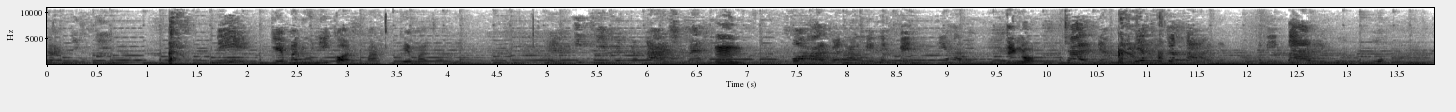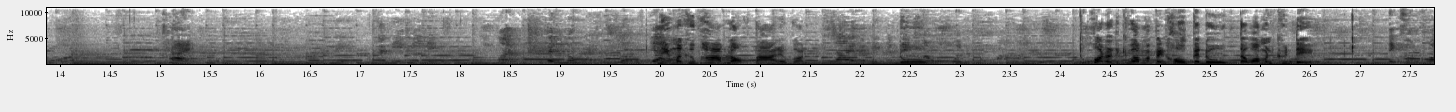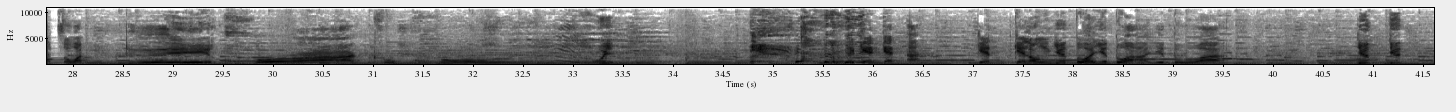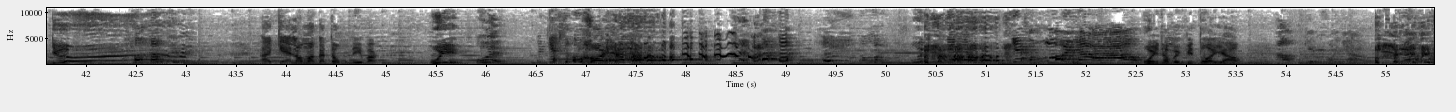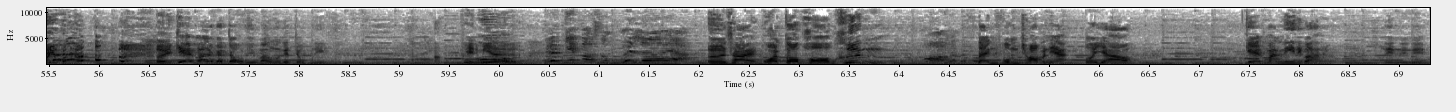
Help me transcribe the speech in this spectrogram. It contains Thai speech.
ยักษ์จริงๆ นี่เกมมาดูนี่ก่อนมาเกมมาทางนี้เห็นอีกทีเป็นกระต่ายใช่ไหมอืมพอหันไปทางนี้เหมือนเป็ดที่หันทางนี้จริงเหรอ ใช่เนี่ยอันนี้คือกระต่ายเนี่ยอันนี้ตาอันนี้หูใช่นี่อันนี้มีเด็กเหมือนเป็นลูกนี่มันคือภาพหลอกตาเดี๋ยวก่อน ใช่อันนี้เป็นดูเด็กสองคนของหมาทุกคนอาจจะคิดว่ามันเป็นโครงกระดูก แต่ว่ามันคือเด็ก สองคนสวัสดีครับทุกคนอุ้ยเดี๋ยวเกตเกตอะ เกตเกตลองยืดตัว ยืดตัวอะ ยืดตัว ยืดยืดยืดอะเกตลองมากระจกนี้บ้างอุ้ยอุ้ยเก็บสองคอยอุ้ยเก็บคอยาวอุ้ยทำไมพี่ตัวยาวอ้าวเก็บคอยาว เฮ้ยเกตมากระจกนี้บ้างมันกระจกนี้อะไม่เห็นมีอะไรเลยเรื่องเก็บตัวสูงขึ้นเลยอะเออใช่ว่าตัวผอมขึ้น ผอมแล้วเป็นแต่ผมชอบอันเนี้ย ตัวยาว เกตมันนี้ดีกว่านี่นี่นี่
